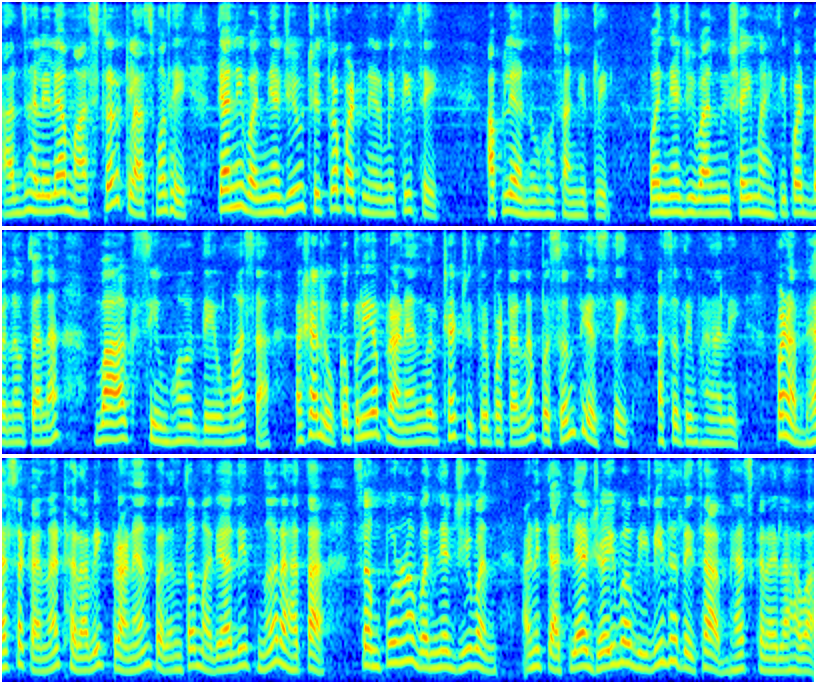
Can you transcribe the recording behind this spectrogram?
आज झालेल्या मास्टर क्लासमध्ये त्यांनी वन्यजीव चित्रपट निर्मितीचे आपले अनुभव सांगितले. वन्यजीवांविषयी माहितीपट बनवताना वाघ सिंह देवमासा अशा लोकप्रिय प्राण्यांवरच्या चित्रपटांना पसंती असते असं ते म्हणाले. पण अभ्यासकांना ठराविक प्राण्यांपर्यंत मर्यादित न राहता संपूर्ण वन्यजीवन आणि त्यातल्या जैवविविधतेचा अभ्यास करायला हवा.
